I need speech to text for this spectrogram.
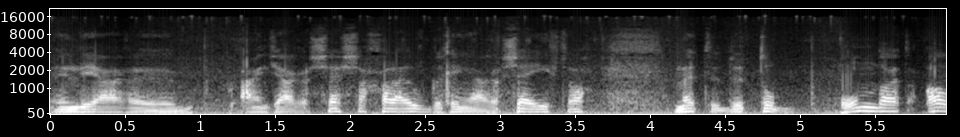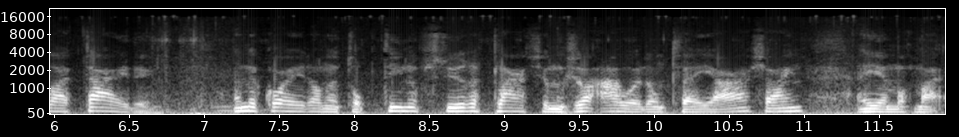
in de jaren, eind jaren 60 geloof ik, begin jaren 70, met de, de top 100 aller tijden. En dan kon je dan een top 10 opsturen, het plaatje moest wel ouder dan twee jaar zijn, en je mocht maar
